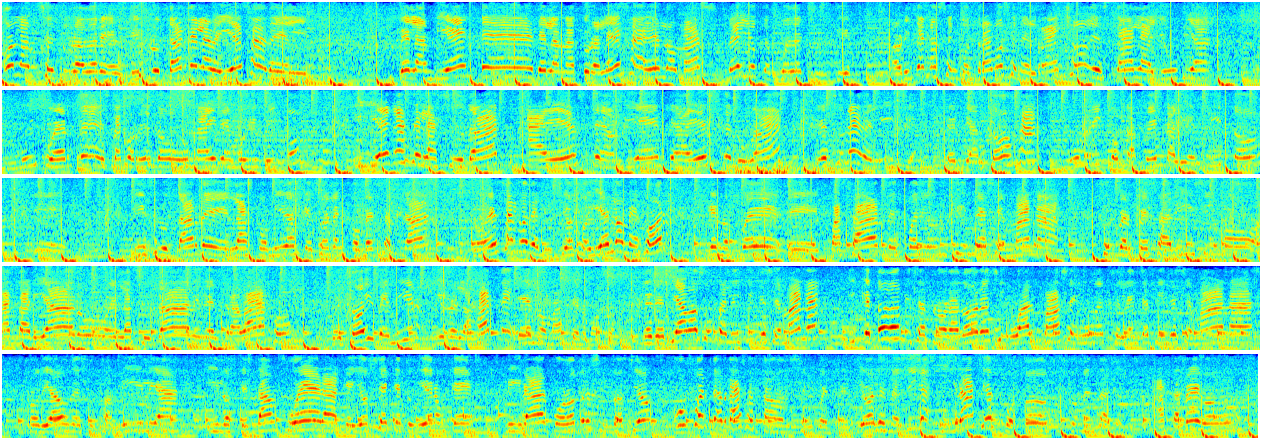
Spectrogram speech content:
Hola mis exploradores, disfrutar de la belleza del, del ambiente, de la naturaleza es lo más bello que puede existir. Ahorita nos encontramos en el rancho, está la lluvia muy fuerte, está corriendo un aire muy rico y llegas de la ciudad a este ambiente, a este lugar, es una delicia. Se te antoja un rico café calientito, eh, disfrutar de las comidas que suelen comerse acá. Es algo delicioso y es lo mejor que nos puede eh, pasar después de un fin de semana súper pesadísimo, atareado en la ciudad. Pues hoy venir y relajarte es lo más hermoso. Les deseamos un feliz fin de semana y que todos mis exploradores igual pasen un excelente fin de semana rodeados de su familia y los que están fuera, que yo sé que tuvieron que migrar por otra situación, un fuerte abrazo hasta donde se encuentren. Dios les bendiga y gracias por todos sus comentarios. Hasta luego.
